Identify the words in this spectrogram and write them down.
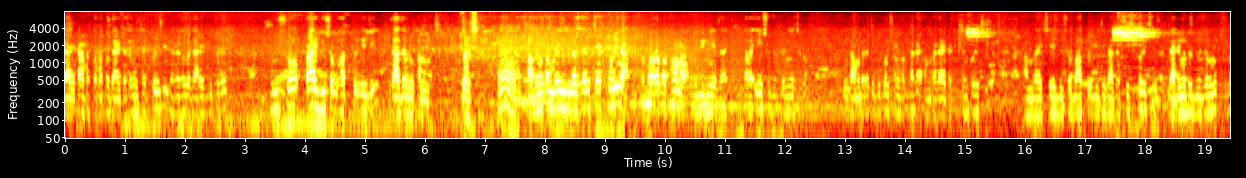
গাড়িটা আটক করার পর গাড়িটা যখন চেক করেছি। দেখা গেলো গাড়ির ভিতরে দুশো প্রায় দুশো বাহাত্তর কেজি গাঁজা লুকানো আছে। আচ্ছা। হ্যাঁ সাধারণত আমরা অ্যাম্বুলেন্স গাড়ি চেক করি না করার কথাও না রুগী নিয়ে যায় তারা এই সুযোগটা নিয়েছিল। কিন্তু আমাদের কাছে গোপন সংখ্যক থাকায় আমরা গাড়িটা ডিটেন করেছি। আমরা সেই দুশো বাহাত্তর কেজি গাঁজা সিজ করেছি। গাড়ির মধ্যে দুজন লোক ছিল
